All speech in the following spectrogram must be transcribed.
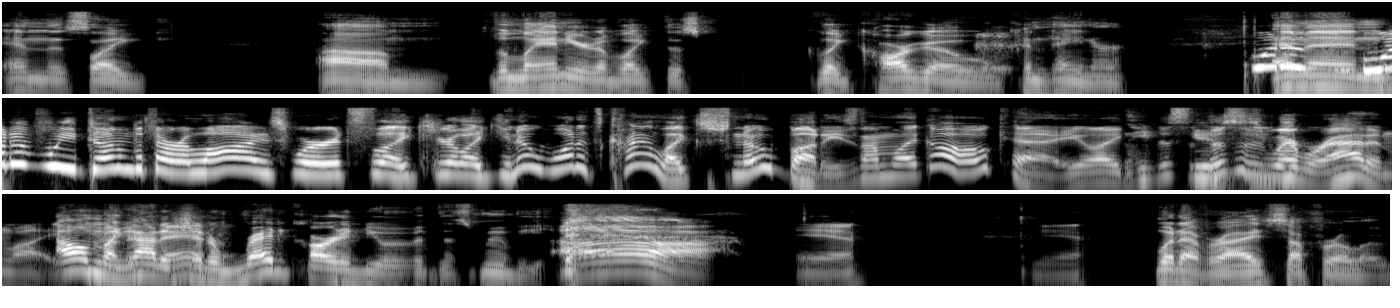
in this like um the lanyard of like this like cargo container. What and have, then, what have we done with our lives where it's like you're like you know what it's kind of like snow buddies and I'm like oh okay like this this is where we're at in life. Oh my god! I should have red carded you with this movie. Ah. Whatever. I suffer alone.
